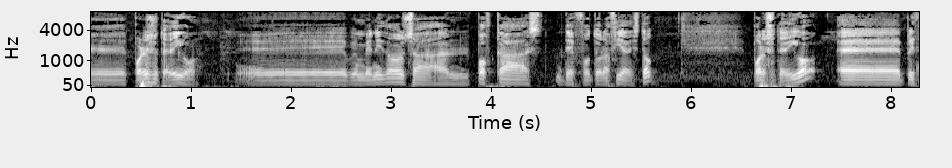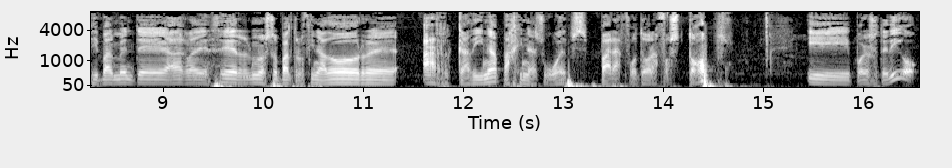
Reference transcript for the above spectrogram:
Pues por eso te digo, eh, bienvenidos al podcast de fotografía de stock. Por eso te digo, eh, principalmente agradecer nuestro patrocinador eh, Arcadina, páginas web para fotógrafos top. Y por eso te digo,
